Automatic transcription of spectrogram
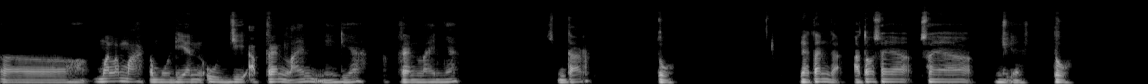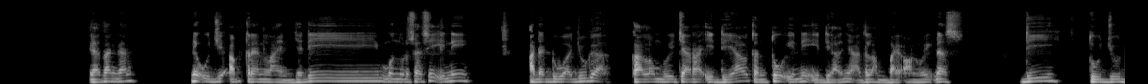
uh, melemah. Kemudian uji uptrend line. Ini dia uptrend line-nya. Sebentar. Kelihatan nggak? Atau saya saya ya, tuh. Kelihatan kan? Ini uji uptrend line. Jadi menurut saya sih ini ada dua juga. Kalau bicara ideal tentu ini idealnya adalah buy on weakness di 72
